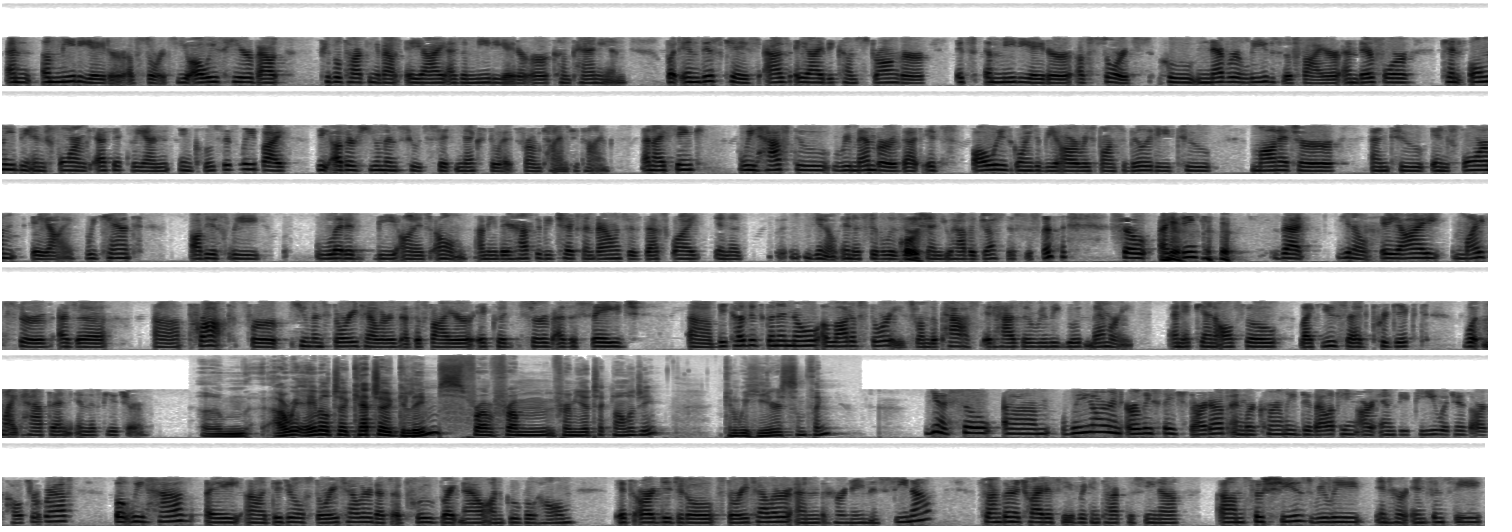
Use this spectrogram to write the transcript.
and a mediator of sorts. You always hear about people talking about AI as a mediator or a companion. But in this case, as AI becomes stronger, it's a mediator of sorts who never leaves the fire and therefore can only be informed ethically and inclusively by the other humans who sit next to it from time to time. And I think we have to remember that it's always going to be our responsibility to monitor and to inform AI. We can't obviously let it be on its own. I mean, there have to be checks and balances. That's why in a you know in a civilization you have a justice system. so I think that you know AI might serve as a uh, prop for human storytellers at the fire. It could serve as a sage uh, because it's going to know a lot of stories from the past. It has a really good memory, and it can also, like you said, predict what might happen in the future. Um, are we able to catch a glimpse from from from your technology? Can we hear something? Yes, so um, we are an early stage startup, and we're currently developing our MVP, which is our cultural graph. But we have a uh, digital storyteller that's approved right now on Google Home. It's our digital storyteller, and her name is Sina. So I'm going to try to see if we can talk to Sina. Um, so she's really in her infancy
